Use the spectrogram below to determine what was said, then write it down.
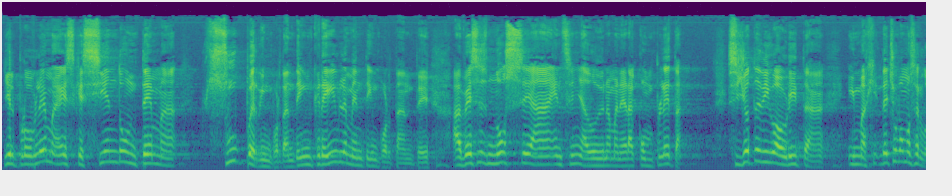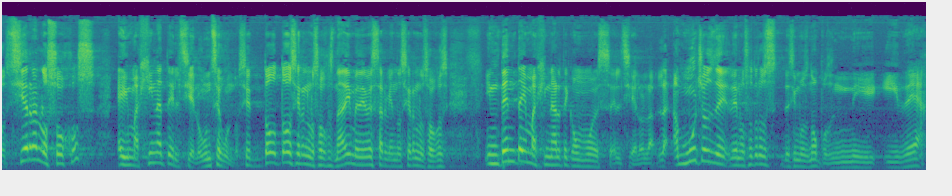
Y el problema es que siendo un tema súper importante, increíblemente importante, a veces no se ha enseñado de una manera completa. Si yo te digo ahorita, de hecho vamos a hacerlo, cierra los ojos e imagínate el cielo, un segundo, todos, cierren los ojos, nadie me debe estar viendo, cierren los ojos, intenta imaginarte cómo es el cielo. a muchos de nosotros decimos, no, pues ni idea.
